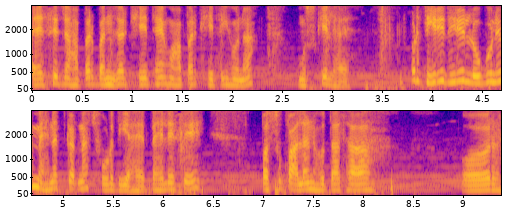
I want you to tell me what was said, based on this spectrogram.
ऐसे जहाँ पर बंजर खेत हैं, वहाँ पर खेती होना मुश्किल है। और धीरे धीरे लोगों ने मेहनत करना छोड़ दिया है। पहले से पशुपालन होता था और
